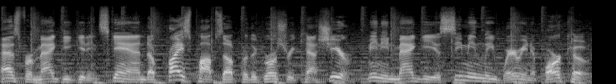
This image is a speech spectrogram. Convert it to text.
As for Maggie getting scanned, a price pops up for the grocery cashier, meaning Maggie is seemingly wearing a barcode.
